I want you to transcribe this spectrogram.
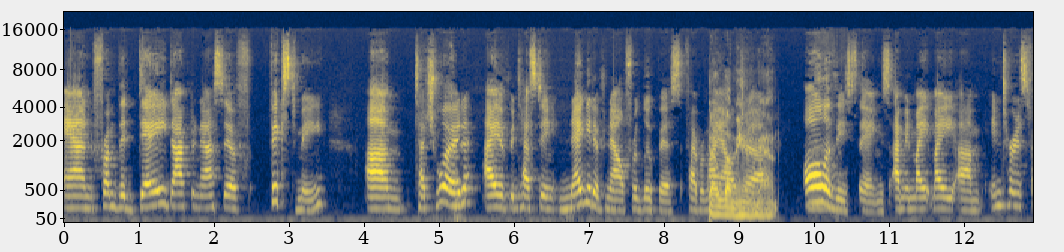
And from the day Dr. Nassif fixed me, um, touch wood, I have been testing negative now for lupus, fibromyalgia, all of these things. I mean, my my um, internist,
